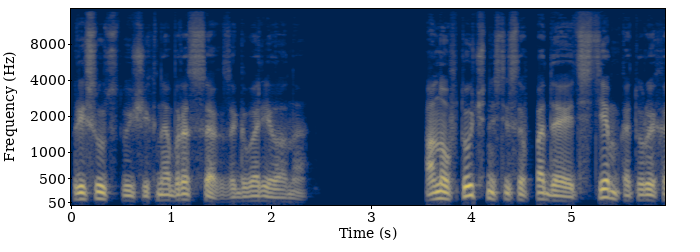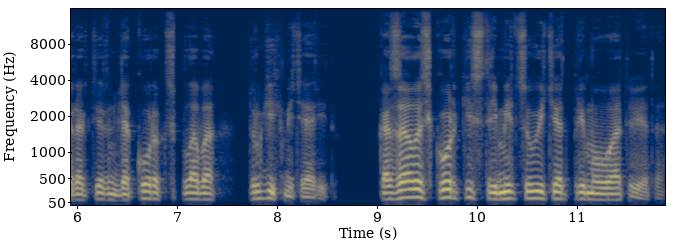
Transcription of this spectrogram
присутствующих на образцах, заговорила она. Оно в точности совпадает с тем, которое характерно для корок сплава других метеоритов. Казалось, Корки стремится уйти от прямого ответа.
